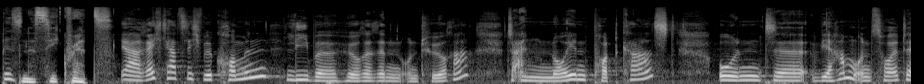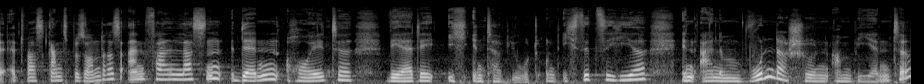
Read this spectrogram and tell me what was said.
Business Secrets. Ja, recht herzlich willkommen, liebe Hörerinnen und Hörer, zu einem neuen Podcast. Und äh, wir haben uns heute etwas ganz Besonderes einfallen lassen, denn heute werde ich interviewt. Und ich sitze hier in einem wunderschönen Ambiente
